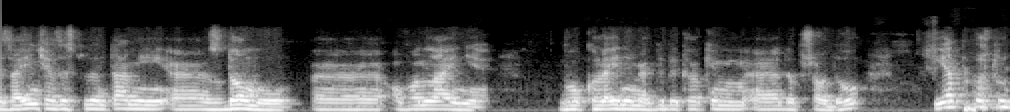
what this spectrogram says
zajęcia ze studentami z domu w online, było kolejnym jak gdyby krokiem do przodu. I ja po prostu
